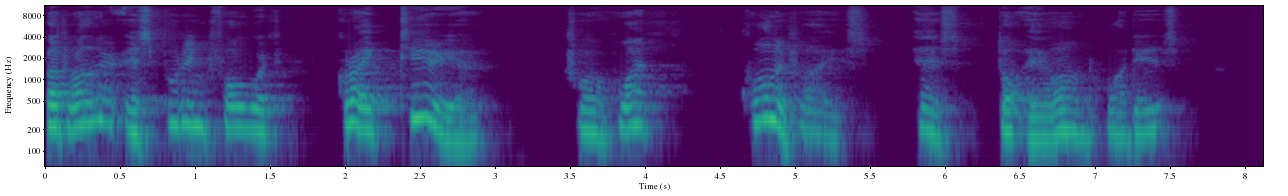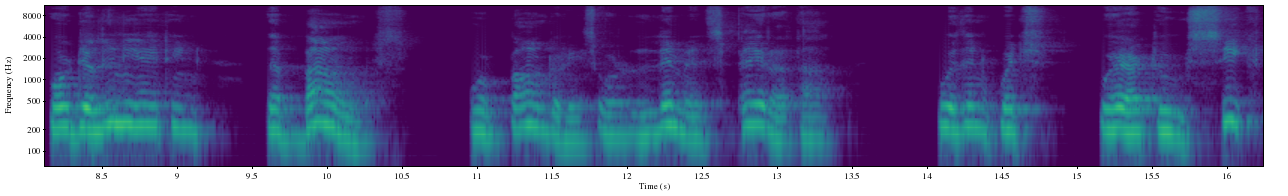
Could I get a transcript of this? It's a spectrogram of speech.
but rather as putting forward criteria for what qualifies as toeon, what is, or delineating the bounds or boundaries or limits, perata, within which we are to seek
